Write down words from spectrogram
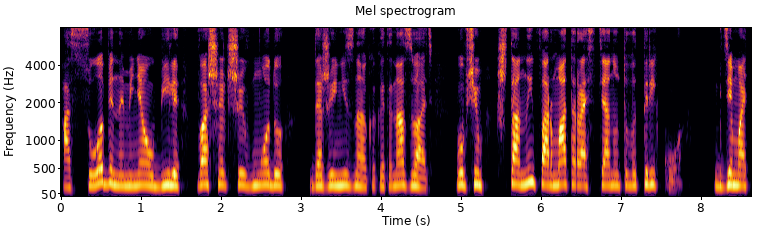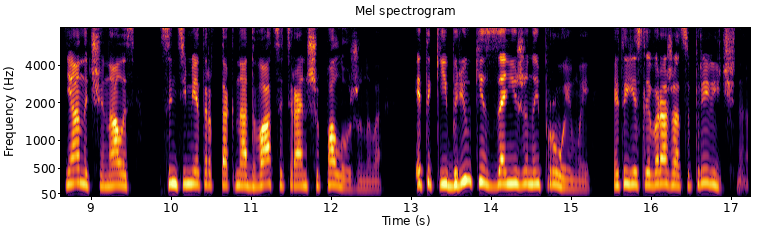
Особенно меня убили вошедшие в моду, даже и не знаю, как это назвать, в общем, штаны формата растянутого трико, где мотня начиналась сантиметров так на двадцать раньше положенного. Этакие брюки с заниженной проймой — это если выражаться прилично.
